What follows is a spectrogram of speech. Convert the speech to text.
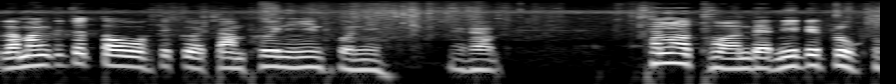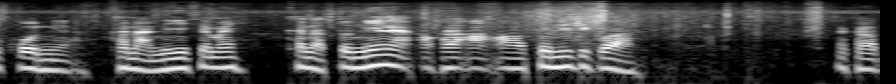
แล้วมันก็จะโตจะเกิดตามพื้นอย่างนี้ทุกคนนี่นะครับ ถ้าเราถอนแบบนี้ไปปลูกทุกคนเนี่ยขนาดนี้ใช่ไหมขนาดต้นนี้เนี่ยเอาเอาเอาต้นนี้ดีกว่านะครับ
